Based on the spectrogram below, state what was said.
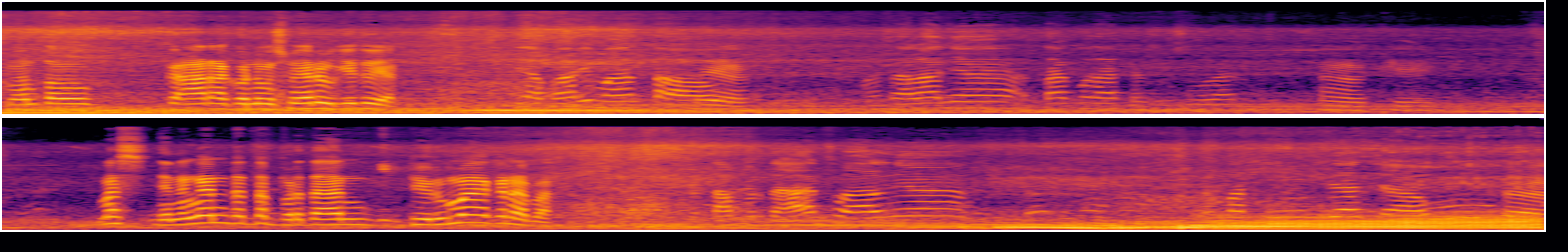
Mantau ke arah Gunung Semeru gitu ya? tiap hari mantau Iya. masalahnya takut ada susulan Oke. Mas, jenengan tetap bertahan di rumah kenapa? tetap bertahan soalnya tempat pengungsian jauh Nah,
